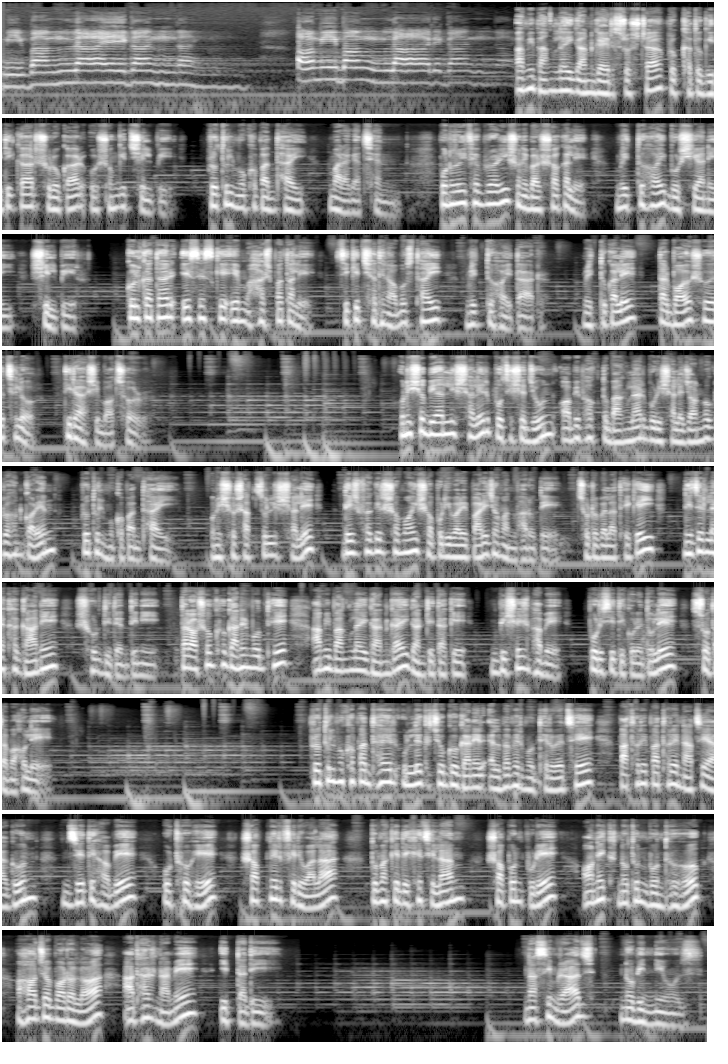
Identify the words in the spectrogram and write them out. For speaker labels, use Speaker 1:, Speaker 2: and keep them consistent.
Speaker 1: আমি বাংলায় গান গাই, আমি বাংলার গান
Speaker 2: আমি বাংলায় গান গায়ের স্রষ্টা, প্রখ্যাত গীতিকার, সুরকার ও সংগীত শিল্পী প্রতুল মুখোপাধ্যায় মারা গেছেন। পনেরোই ফেব্রুয়ারি শনিবার সকালে মৃত্যু হয় বর্ষিয়ান এই শিল্পীর। কলকাতার এসএসকে এম হাসপাতালে চিকিৎসাধীন অবস্থায় মৃত্যু হয় তার। মৃত্যুকালে তার বয়স হয়েছিল তিরাশি বছর। উনিশশো বিয়াল্লিশ সালের পঁচিশে জুন অবিভক্ত বাংলার বরিশালে জন্মগ্রহণ করেন প্রতুল মুখোপাধ্যায়। উনিশশো সাতচল্লিশ সালে দেশভাগের সময় সপরিবারে পাড়ি জমান ভারতে। ছোটবেলা থেকেই নিজের লেখা গানে সুর দিতেন তিনি। তার অসংখ্য গানের মধ্যে আমি বাংলায় গান গাই গানটি তাকে বিশেষভাবে পরিচিতি করে তোলে শ্রোতামহলে। প্রতুল মুখোপাধ্যায়ের উল্লেখযোগ্য গানের অ্যালবামের মধ্যে রয়েছে পাথরে পাথরে নাচে আগুন, যেতে হবে, ওঠো হে, স্বপ্নের ফেরিওয়ালা, তোমাকে দেখেছিলাম স্বপনপুরে, অনেক নতুন বন্ধু হোক, হজ বড় ল, আধার নামে, ইত্যাদি। নাসিম রাজ নবীন নিউজ।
